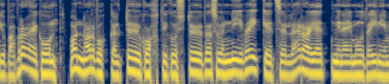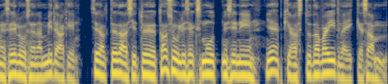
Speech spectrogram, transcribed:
juba praegu on arvukalt töökohti, kus töötasu on nii väike, et selle ärajätmine ei muuda inimese elus enam midagi. sealt edasi töö tasuliseks muutmiseni jääbki astuda vaid väike samm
